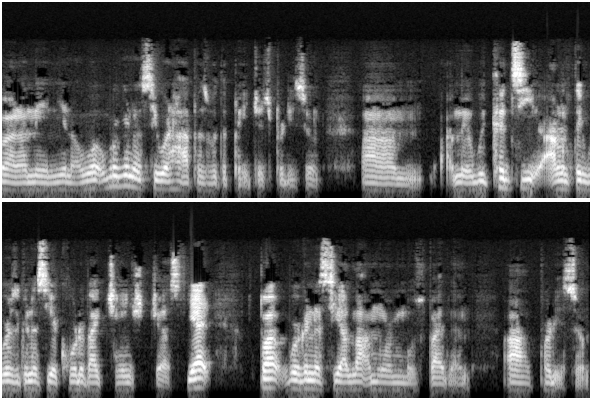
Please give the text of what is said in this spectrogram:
But I mean, you know, we're, we're gonna see what happens with the Patriots pretty soon. Um, I mean, we could see. I don't think we're gonna see a quarterback change just yet, but we're gonna see a lot more moves by them uh, pretty soon.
